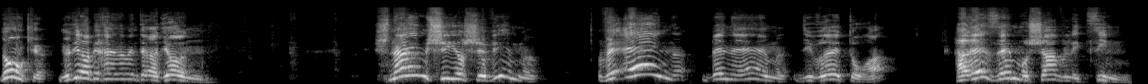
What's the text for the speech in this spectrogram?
Donc, nous dit Rabbi Hanam Interadion, שניים שיושבים ואין ביניהם דברי תורה, הרי זה מושב ליצים,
